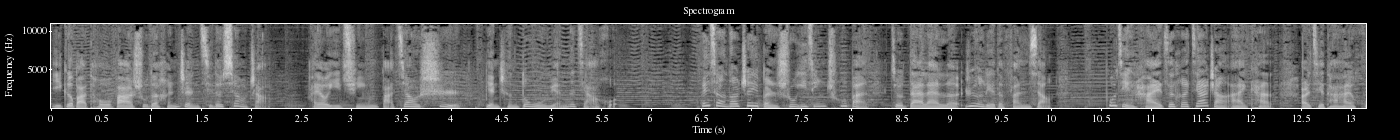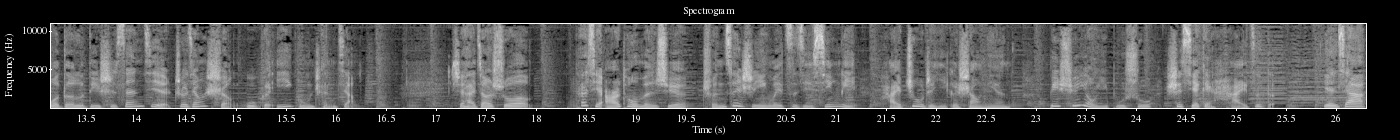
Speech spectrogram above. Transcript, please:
一个把头发梳得很整齐的校长，还有一群把教室变成动物园的家伙。没想到这本书一经出版，就带来了热烈的反响。不仅孩子和家长爱看，而且他还获得了第十三届浙江省五个一工程奖。徐海娇说：“他写儿童文学，纯粹是因为自己心里还住着一个少年，必须有一部书是写给孩子的。”眼下，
